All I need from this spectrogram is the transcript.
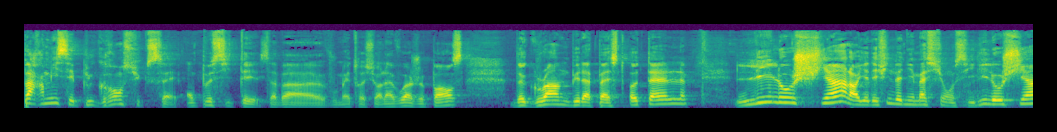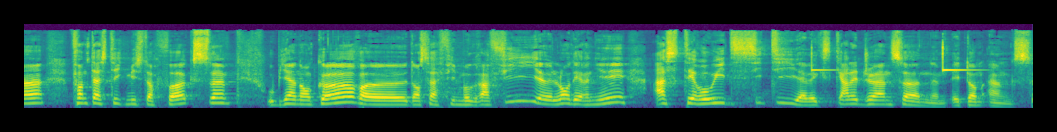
Parmi ses plus grands succès, on peut citer, ça va vous mettre sur la voie, je pense, The Grand Budapest Hotel, L'île aux chiens, alors il y a des films d'animation aussi, L'île aux chiens, Fantastic Mr. Fox, ou bien encore, euh, dans sa filmographie, euh, l'an dernier, Asteroid City avec Scarlett Johansson et Tom Hanks.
